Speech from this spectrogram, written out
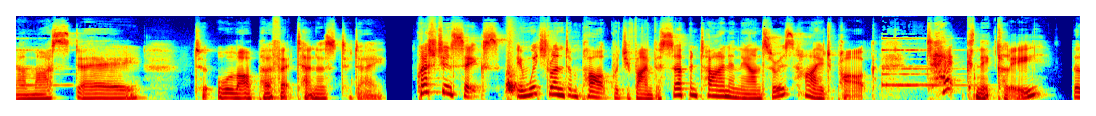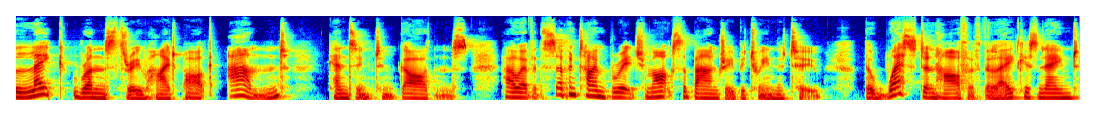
Namaste to all our perfect tenors today. Question six In which London park would you find the Serpentine? And the answer is Hyde Park. Technically, the lake runs through Hyde Park and Kensington Gardens. However, the Serpentine Bridge marks the boundary between the two. The western half of the lake is named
